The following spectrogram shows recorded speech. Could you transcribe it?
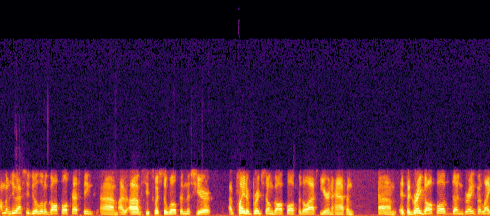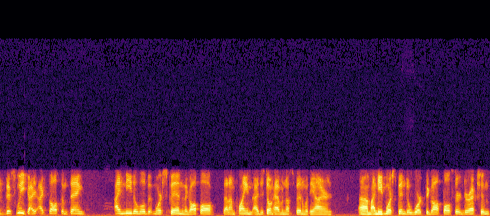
I'm going to do actually do a little golf ball testing. Um, I, I obviously switched to Wilson this year. I've played a Bridgestone golf ball for the last year and a half, and um, it's a great golf ball. It's done great, but like this week, I, I saw some things. I need a little bit more spin in the golf ball that I'm playing. I just don't have enough spin with the irons. Um, I need more spin to work the golf ball certain directions.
